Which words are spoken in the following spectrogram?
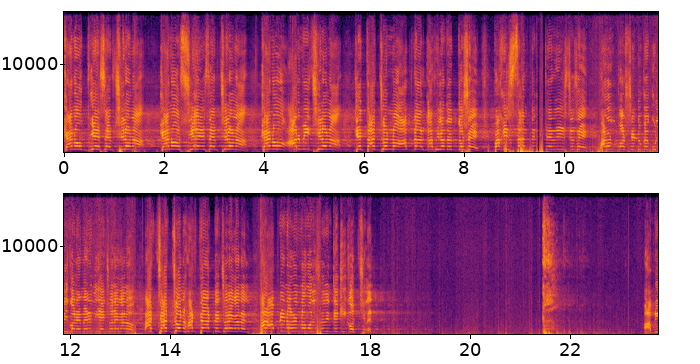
কেন বিএসএফ ছিল না? কেন সিআইএসএফ ছিল না? কেন আর্মি ছিল না? কি করছিলেন। আপনি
